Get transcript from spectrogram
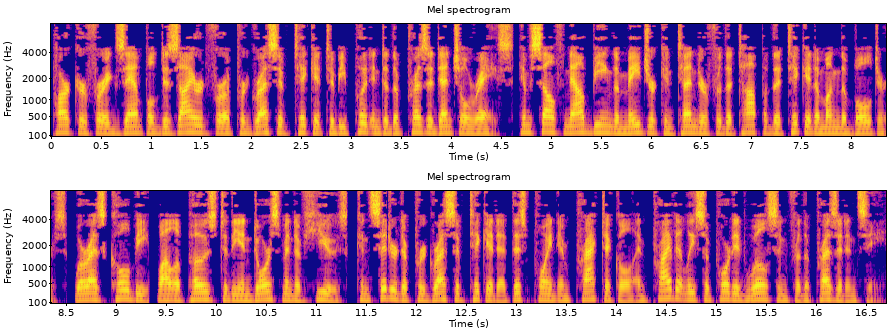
Parker for example desired for a progressive ticket to be put into the presidential race himself now being the major contender for the top of the ticket among the bolters, whereas Colby, while opposed to the endorsement of Hughes, considered a progressive ticket at this point impractical and privately supported Wilson for the presidency.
